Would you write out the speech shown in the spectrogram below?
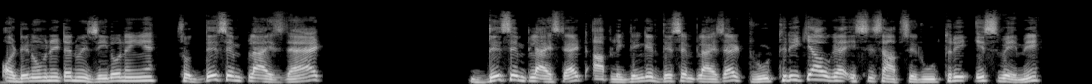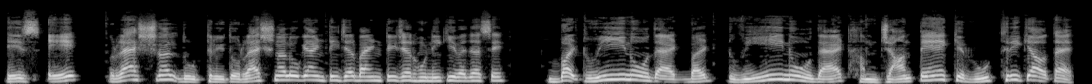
और डिनोमिनेटर में ज़ीरो नहीं है। So this implies that this implies that आप लिख देंगे this implies that root three क्या हो गया? इस हिसाब से रूट थ्री इस वे में is a rational root three तो रैशनल हो गया इंटीजर बाय इंटीजर होने की वजह से। But we know that but we know that हम जानते हैं कि रूट थ्री क्या होता है।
